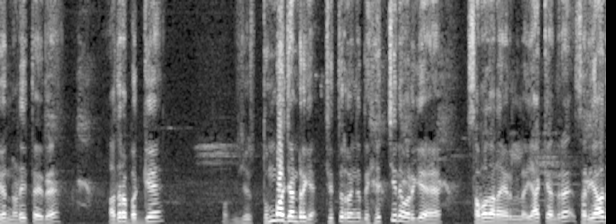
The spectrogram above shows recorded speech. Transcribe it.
ಏನು ನಡೀತಾ ಇದೆ, ಅದರ ಬಗ್ಗೆ ತುಂಬ ಜನರಿಗೆ, ಚಿತ್ರರಂಗದ ಹೆಚ್ಚಿನವರಿಗೆ ಸಮಾಧಾನ ಇರಲಿಲ್ಲ. ಯಾಕೆಂದರೆ ಸರಿಯಾದ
